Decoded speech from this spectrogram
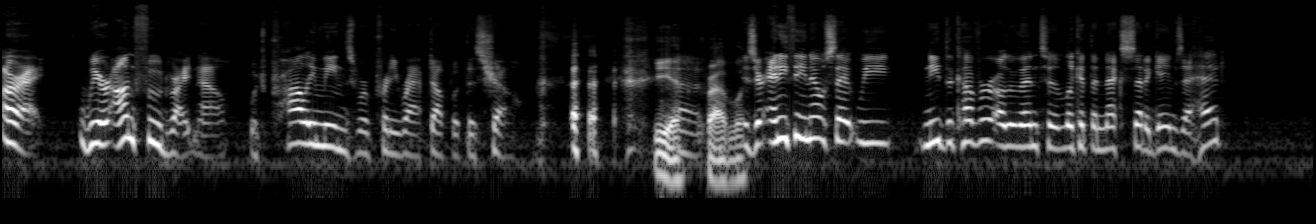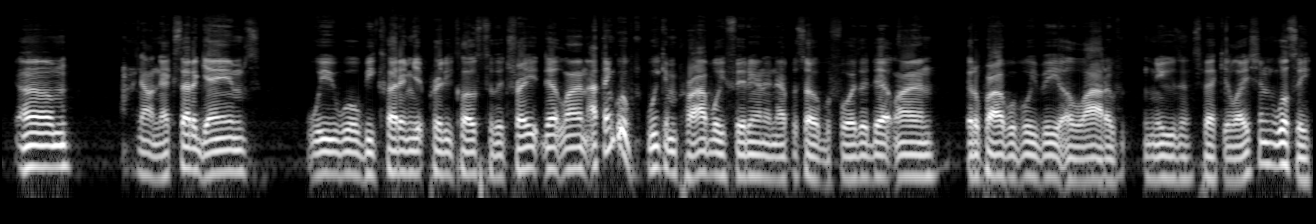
All right, we're on food right now, which probably means we're pretty wrapped up with this show. Yeah, Uh, probably. Is there anything else that we need to cover other than to look at the next set of games ahead? Um, now next set of games, we will be cutting it pretty close to the trade deadline. I think we'll, we can probably fit in an episode before the deadline. It'll probably be a lot of news and speculation. We'll see.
